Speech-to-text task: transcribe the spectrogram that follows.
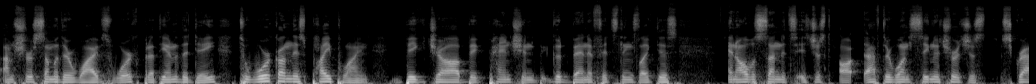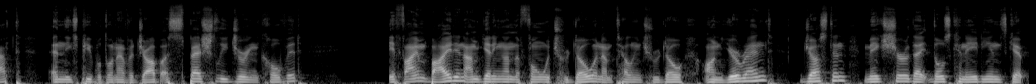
I'm sure some of their wives work, but at the end of the day, to work on this pipeline, big job, big pension, good benefits, things like this, and all of a sudden it's it's just uh, after one signature it's just scrapped and these people don't have a job, especially during COVID. If I'm Biden, I'm getting on the phone with Trudeau and I'm telling Trudeau on your end, Justin, make sure that those Canadians get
